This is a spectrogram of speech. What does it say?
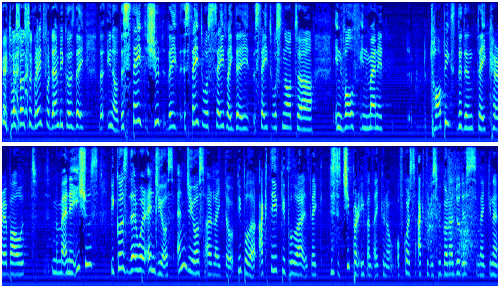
It was also great for them because they the, you know the state should the state was safe like the state was not uh, involved in many topics didn't take care about many issues because there were NGOs. NGOs are like the people are active, people are like this is cheaper even like you know of course activists we're gonna do this like in a,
